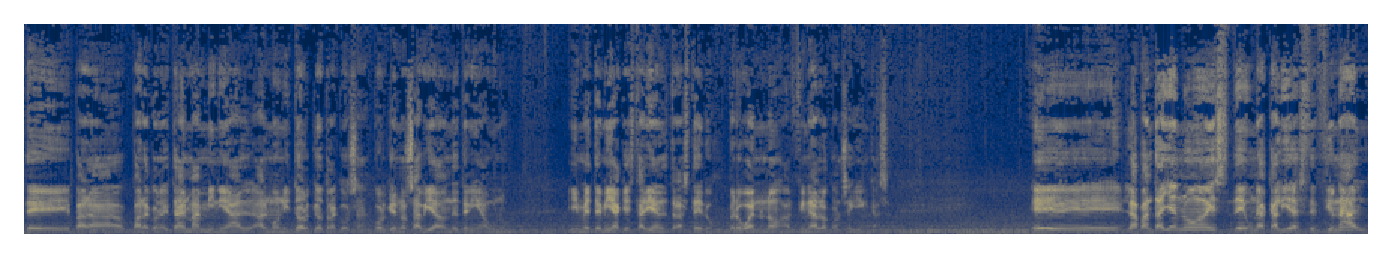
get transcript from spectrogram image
de, para, conectar el Mac Mini al, monitor que otra cosa, porque no sabía dónde tenía uno. Y me temía que estaría en el trastero. Pero bueno, no, al final lo conseguí en casa. Eh, la pantalla no es de una calidad excepcional,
